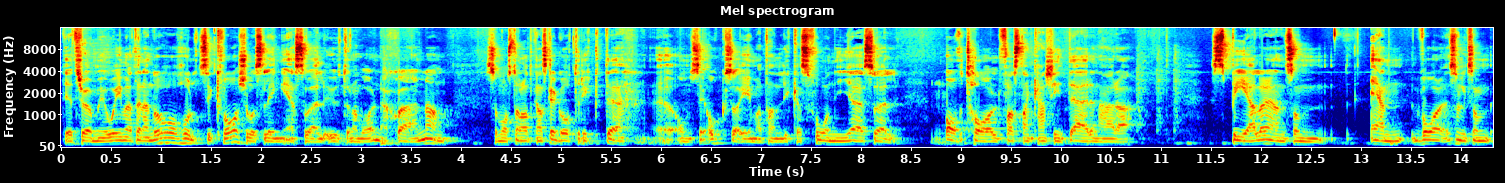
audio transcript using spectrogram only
Det tror jag med. Och i och med att han ändå har hållit sig kvar så länge i SHL utan att vara den där stjärnan. Så måste han ha ett ganska gott rykte eh, om sig också i och med att han lyckas få nya SHL-avtal fast han kanske inte är den här eh, spelaren som, en, var, som liksom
